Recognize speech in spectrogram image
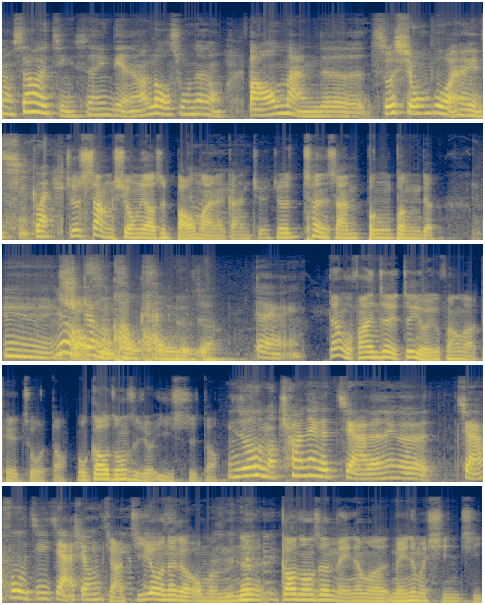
那种稍微紧身一点，然后露出那种饱满的，说胸部好像有点奇怪，就是上胸要是饱满的感觉，就是衬衫绷绷的，嗯，那种就很好看。的这样。对，但我发现这这有一个方法可以做到，我高中时就意识到，你说什么穿那个假的那个假腹肌、假胸肌、假肌肉那个我们那 高中生没那么没那么心机，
